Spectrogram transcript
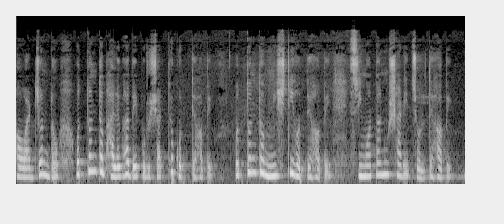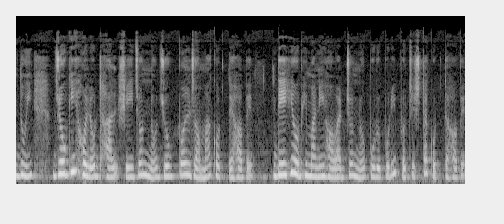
হওয়ার জন্য অত্যন্ত ভালোভাবে পুরুষার্থ করতে হবে। অত্যন্ত মিষ্টি হতে হবে, শ্রীমতানুসারে চলতে হবে। দুই, যোগী হলো ঢাল সেই জন্য যোগবল জমা করতে হবে। দেহে অভিমানী হওয়ার জন্য পুরোপুরি প্রচেষ্টা করতে হবে।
